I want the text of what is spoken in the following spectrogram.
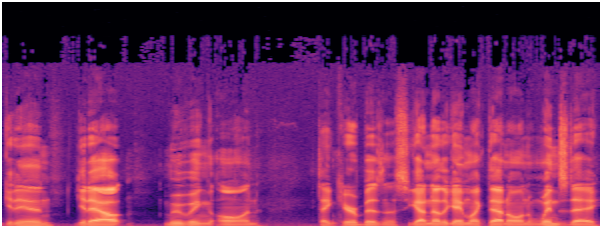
Get in, get out, moving on, taking care of business. You got another game like that on Wednesday.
